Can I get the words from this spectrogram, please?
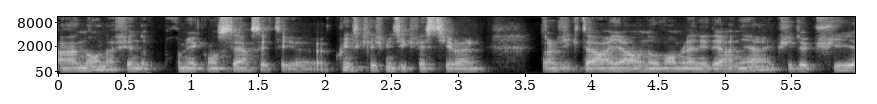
un an, on a fait notre premier concert, c'était euh, Queenscliff Music Festival dans le Victoria en novembre l'année dernière. Et puis depuis,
